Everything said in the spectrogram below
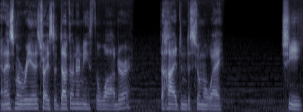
And as Maria tries to duck underneath the water to hide and to swim away, she,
